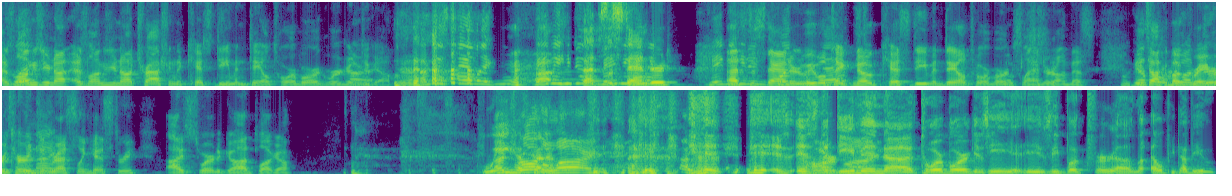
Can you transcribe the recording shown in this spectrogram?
as long as you're not as long as you're not trashing the Kiss Demon Dale Torborg. We're good right. to go. I'm just saying, like maybe he just that's the standard. Maybe that's the standard. We will take no Kiss Demon Dale Torborg okay. slander on this. Well, we talk about great returns night. in wrestling history. I swear to God, Pluggo. We I draw the of... line. is is the demon uh, Torborg? Is he is he booked for uh, LPW?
